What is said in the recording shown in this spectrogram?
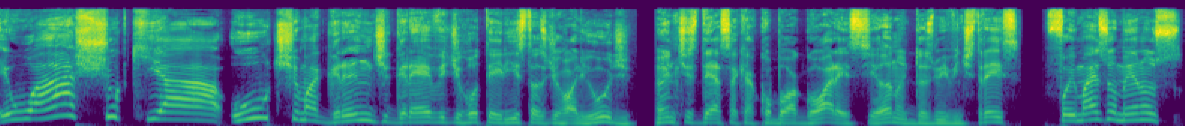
eu acho que a última grande greve de roteiristas de Hollywood, antes dessa que acabou agora, esse ano de 2023, foi mais ou menos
